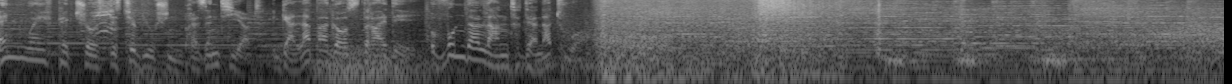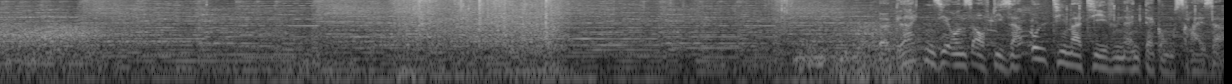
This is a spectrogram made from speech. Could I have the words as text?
N-Wave Pictures Distribution präsentiert Galapagos 3D, Wunderland der Natur. Begleiten Sie uns auf dieser ultimativen Entdeckungsreise.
